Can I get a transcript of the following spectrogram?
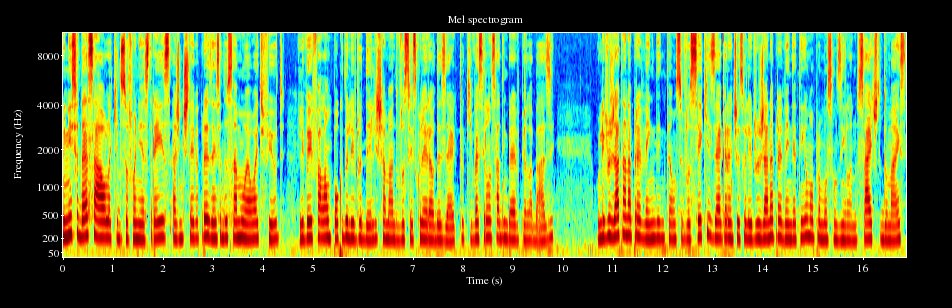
no início dessa aula aqui de Sofonias 3, a gente teve a presença do Samuel Whitefield, ele veio falar um pouco do livro dele chamado Você Escolherá o Deserto, que vai ser lançado em breve pela base. O livro já está na pré-venda, então se você quiser garantir o seu livro já na pré-venda, tem uma promoçãozinha lá no site e tudo mais.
